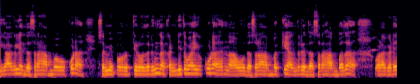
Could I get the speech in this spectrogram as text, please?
ಈಗಾಗಲೇ ದಸರಾ ಹಬ್ಬವು ಕೂಡ ಸಮೀಪ ಬರುತ್ತಿರುವುದರಿಂದ ಖಂಡಿತವಾಗಿಯೂ ಕೂಡ ನಾವು ದಸರಾ ಹಬ್ಬಕ್ಕೆ, ಅಂದರೆ ದಸರಾ ಹಬ್ಬದ ಒಳಗಡೆ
